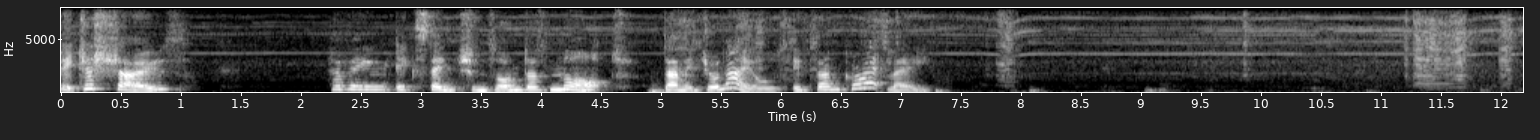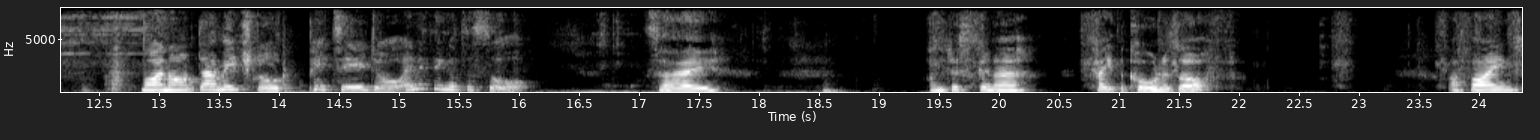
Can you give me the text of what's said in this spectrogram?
it just shows having extensions on does not damage your nails if done correctly. Mine aren't damaged or pitted or anything of the sort. So I'm just going to take the corners off. I find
